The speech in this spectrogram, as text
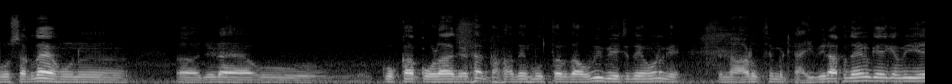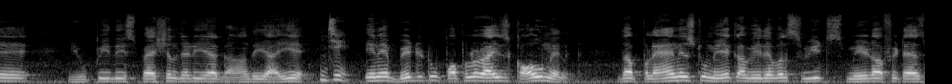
ਹੋ ਸਕਦਾ ਹੈ ਹੁਣ ਜਿਹੜਾ ਉਹ ਕੋਕਾ ਕੋਲਾ ਜਿਹੜਾ ਗਾਂ ਦੇ ਮੂਤਰ ਦਾ ਉਹ ਵੀ ਵੇਚਦੇ ਹੋਣਗੇ ਤੇ ਨਾਲ ਉੱਥੇ ਮਠਿਆਈ ਵੀ ਰੱਖ ਦੇਣਗੇ ਕਿ ਵੀ ਇਹ ਯੂਪੀ ਦੀ ਸਪੈਸ਼ਲ ਜਿਹੜੀ ਹੈ ਗਾਂ ਦੀ ਆਈ ਹੈ ਜੀ a bid to popularize cow milk the plan is to make available sweets made of it as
